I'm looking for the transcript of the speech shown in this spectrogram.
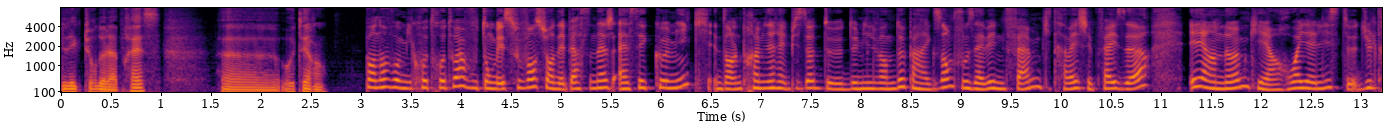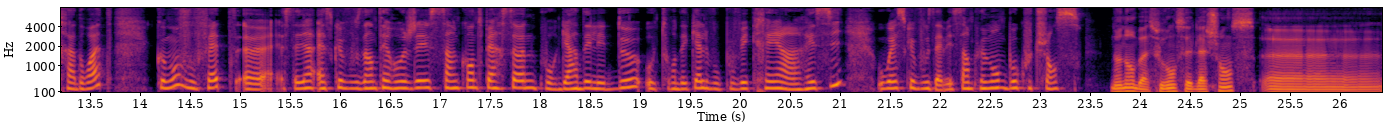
les lectures de la presse euh, au terrain. Pendant vos micro-trottoirs, vous tombez souvent sur des personnages assez comiques. Dans le premier épisode de 2022, par exemple, vous avez une femme qui travaille chez Pfizer et un homme qui est un royaliste d'ultra-droite. Comment vous faites euh, C'est-à-dire, est-ce que vous interrogez 50 personnes pour garder les deux autour desquelles vous pouvez créer un récit Ou est-ce que vous avez simplement beaucoup de chance? Non, non, bah souvent c'est de la chance. Euh...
